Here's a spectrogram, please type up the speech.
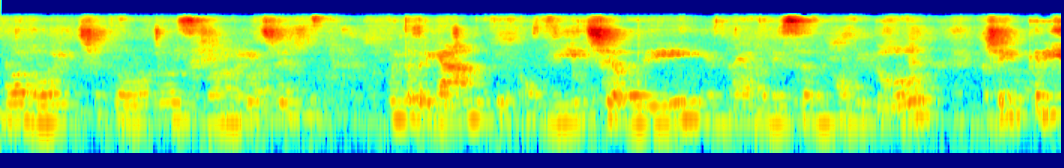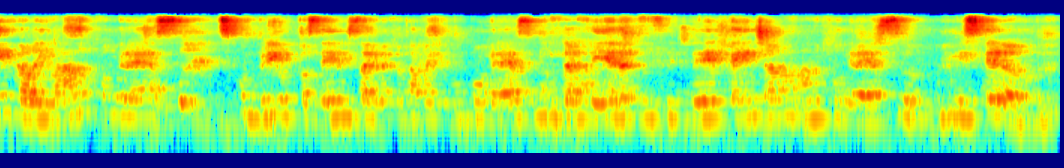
Boa noite a todos, boa noite. Muito obrigada pelo convite, adorei, né, a Vanessa me convidou. Achei incrível ela ir lá no congresso, descobriu, postei no Instagram que eu estava indo no congresso quinta-feira, de repente ela lá no congresso me esperando.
